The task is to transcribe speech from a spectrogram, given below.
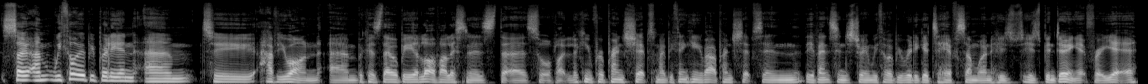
So um, we thought it would be brilliant um, to have you on um, because there will be a lot of our listeners that are sort of like looking for apprenticeships, maybe thinking about apprenticeships in the events industry, and we thought it'd be really good to hear from someone who's who's been doing it for a year.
